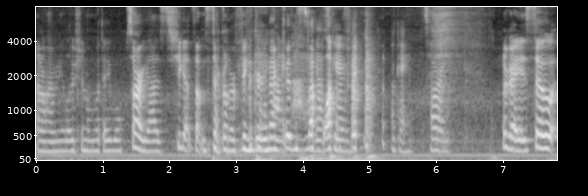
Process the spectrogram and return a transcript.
I don't have any lotion on the table. Sorry, guys. She got something stuck on her finger, Okay, and I couldn't I stop got laughing. Okay. Sorry. Okay, so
